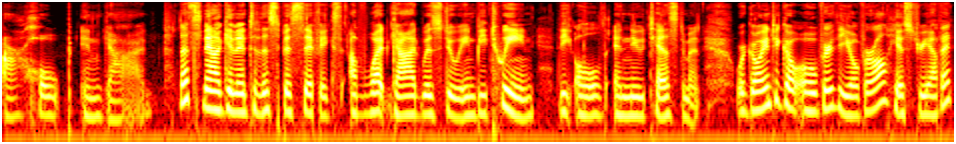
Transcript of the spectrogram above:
our hope in God. Let's now get into the specifics of what God was doing between the Old and New Testament. We're going to go over the overall history of it,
